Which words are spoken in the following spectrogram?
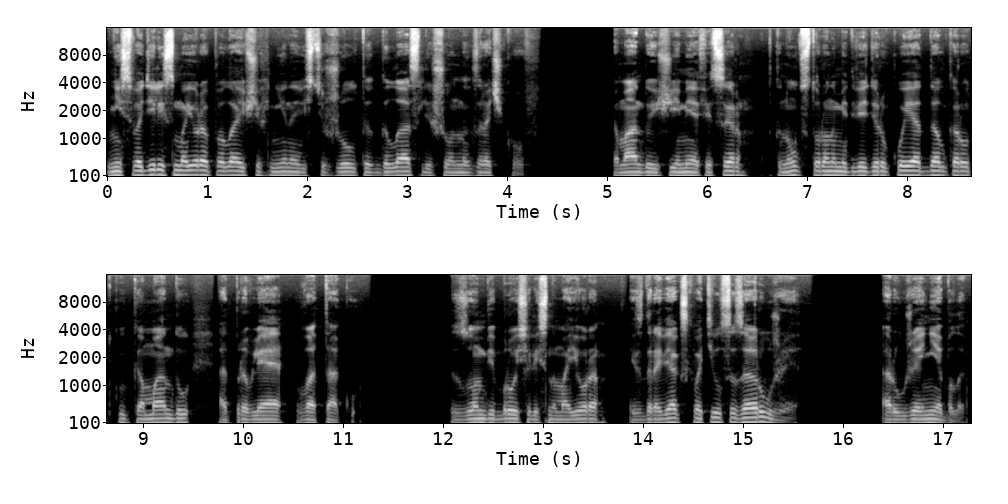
не сводили с майора пылающих ненавистью желтых глаз, лишенных зрачков. Командующий ими офицер ткнул в сторону медведя рукой и отдал короткую команду, отправляя в атаку. Зомби бросились на майора, и здоровяк схватился за оружие. Оружия не было.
